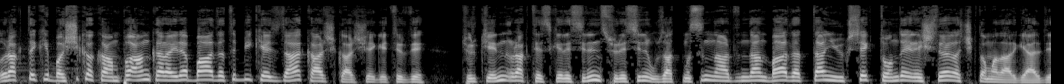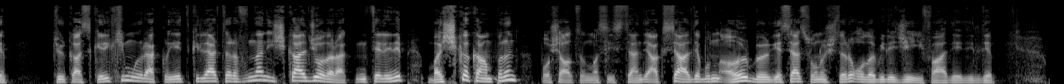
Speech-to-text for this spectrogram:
Irak'taki Başika kampı Ankara ile Bağdat'ı bir kez daha karşı karşıya getirdi. Türkiye'nin Irak tezkeresinin süresini uzatmasının ardından Bağdat'tan yüksek tonda eleştirel açıklamalar geldi. Türk askeri kim Iraklı yetkililer tarafından işgalci olarak nitelenip Başika kampının boşaltılması istendi. Aksi halde bunun ağır bölgesel sonuçları olabileceği ifade edildi.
